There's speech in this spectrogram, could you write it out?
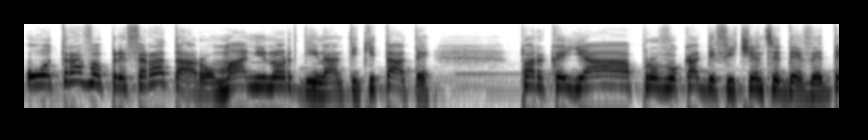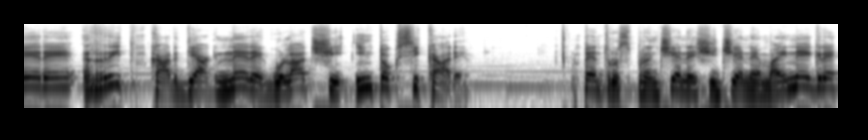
o travă preferată a romanilor din antichitate doar că ea a provocat deficiențe de vedere, ritm cardiac neregulat și intoxicare. Pentru sprâncene și gene mai negre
